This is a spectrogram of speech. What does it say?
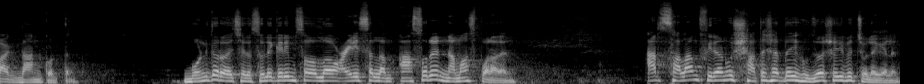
পাক দান করতেন। বর্ণিত রয়েছে রসুল করিম সাল্লাহ আলী সাল্লাম আসরের নামাজ পড়ালেন আর সালাম ফিরানোর সাথে সাথেই হুজরা শরীফে চলে গেলেন।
